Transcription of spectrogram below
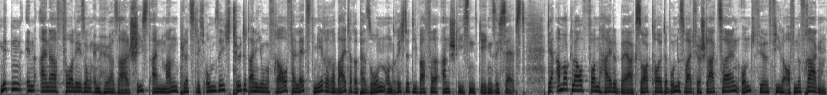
Mitten in einer Vorlesung im Hörsaal schießt ein Mann plötzlich um sich, tötet eine junge Frau, verletzt mehrere weitere Personen und richtet die Waffe anschließend gegen sich selbst. Der Amoklauf von Heidelberg sorgt heute bundesweit für Schlagzeilen und für viele offene Fragen.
